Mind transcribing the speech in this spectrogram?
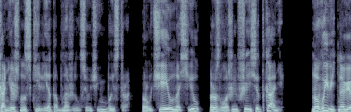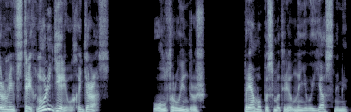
Конечно, скелет обнажился очень быстро. Ручей уносил разложившиеся ткани. Но вы ведь, наверное, встряхнули дерево хоть раз. Уолтер Уиндрош прямо посмотрел на него ясными,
